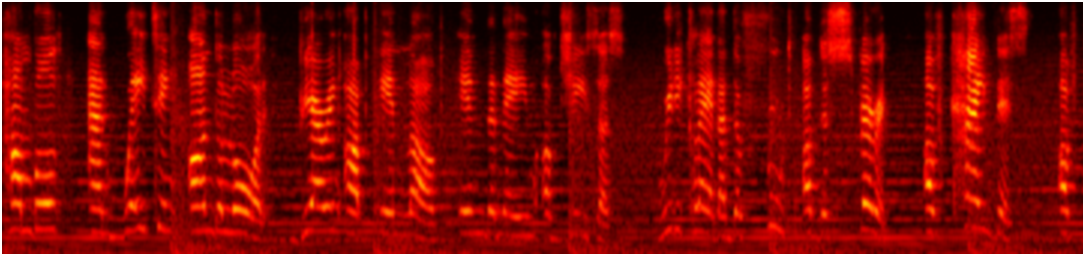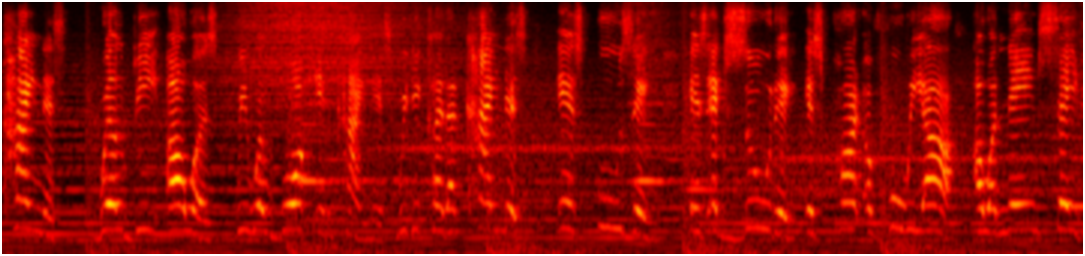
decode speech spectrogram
humbled, and waiting on the Lord, bearing up in love in the name of Jesus. We declare that the fruit of the Spirit of kindness, of kindness, will be ours. We will walk in kindness. We declare that kindness is oozing, is exuding, is part of who we are. Our namesake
